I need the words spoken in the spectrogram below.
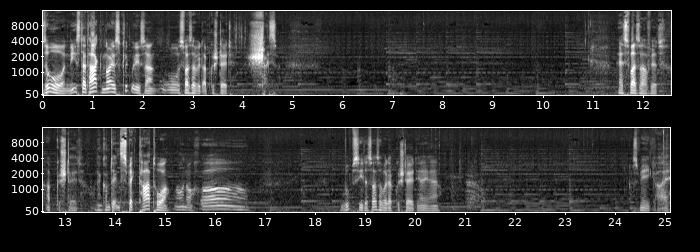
So, nächster Tag, neues Glück, würde ich sagen. Oh, das Wasser wird abgestellt. Scheiße. Das Wasser wird abgestellt. Und dann kommt der Inspektator. Auch noch. Oh. Wupsi, das Wasser wird abgestellt. Ja, ja. Ist mir egal.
